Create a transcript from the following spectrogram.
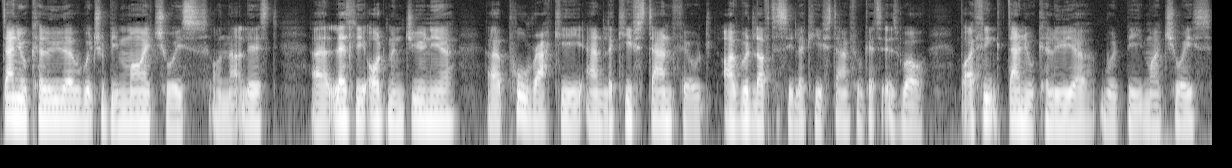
Daniel Kaluuya, which would be my choice on that list, uh, Leslie Odom Jr., uh, Paul Raci, and Lakeith Stanfield. I would love to see Lakeith Stanfield get it as well, but I think Daniel Kaluuya would be my choice.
